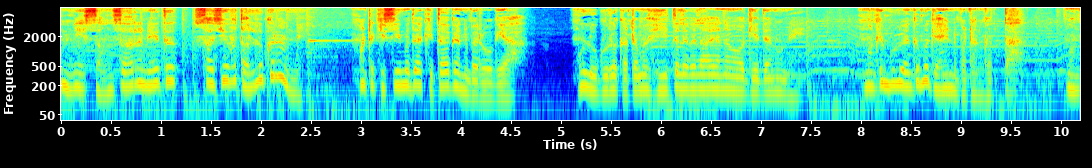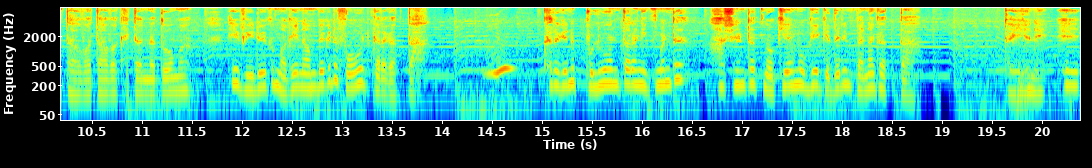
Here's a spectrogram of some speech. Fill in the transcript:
මේ සංසාර නේද සජීව තල්ලු කරන්නේ? මට කිසිම දෙයක් හිතාගන්න බැරෝගයා මුළුගුර කටම හීතල වෙලා යන වගේ දැනුනේ. මගේ මුළු ඇඟම ගැහෙන්න පටන් ගත්තා. මං තාවතාවක් හිතන්න තෝම ඒ වීඩියෝ එක මගේ නම්බෙකට ෆෝඩ් කරගත්තා. කරගෙන පුළුවන් තරන් ඉක්මට හශෙන්ටත් නොකියම උගේ ගෙදරින් පැනගත්තා. තයනේ ඒ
